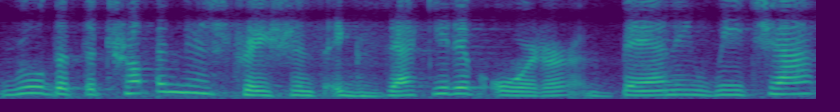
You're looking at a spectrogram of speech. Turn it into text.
ruled that the Trump administration's executive order banning WeChat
